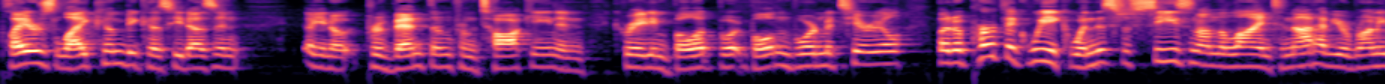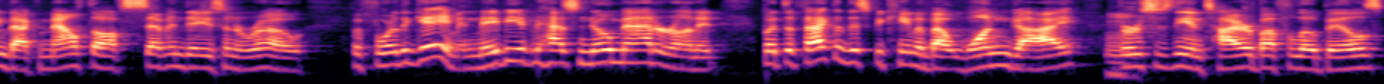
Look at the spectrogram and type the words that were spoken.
players like him because he doesn't, you know, prevent them from talking and creating bullet bulletin board material. But a perfect week when this is season on the line to not have your running back mouth off seven days in a row before the game, and maybe it has no matter on it. But the fact that this became about one guy Hmm. versus the entire Buffalo Bills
